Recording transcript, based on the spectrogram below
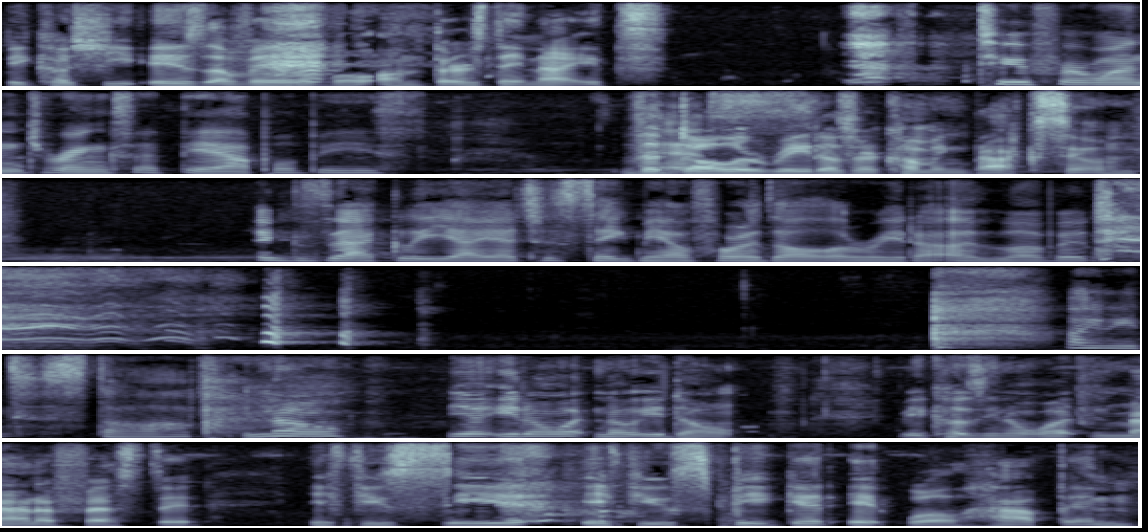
because she is available on Thursday nights. Two for one drinks at the Applebee's. The Yes. dollar Ritas are coming back soon. exactly, Yahya. Just take me out for a dollar, Rita. I love it. I need to stop. No, yeah, you know what? No, you don't. Because you know what? Manifest it. If you see it, if you speak it, it will happen.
